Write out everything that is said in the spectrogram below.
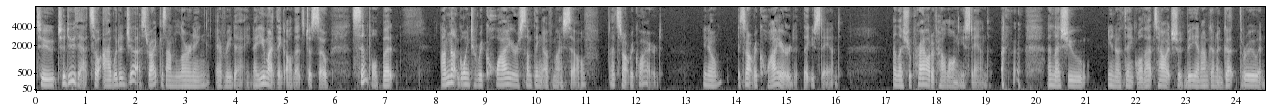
to to do that? So I would adjust, right? Because I'm learning every day. Now you might think, oh, that's just so simple, but I'm not going to require something of myself. That's not required. You know, it's not required that you stand unless you're proud of how long you stand. unless you you know, think, well, that's how it should be, and I'm going to gut through. And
